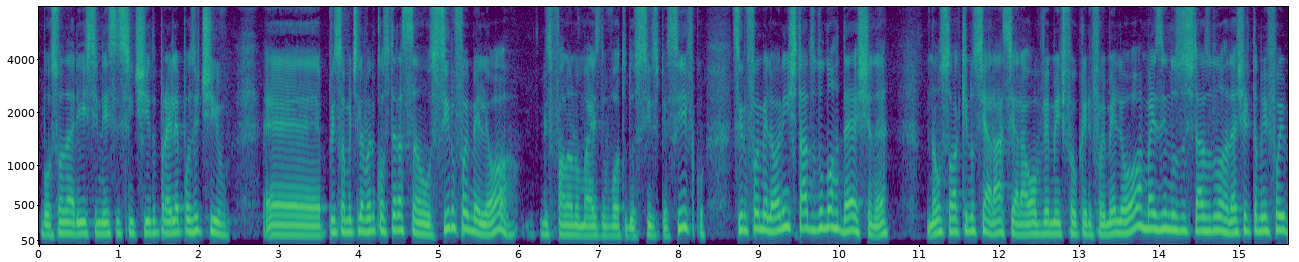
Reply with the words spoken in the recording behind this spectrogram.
bolsonarista e nesse sentido para ele é positivo. É, principalmente levando em consideração, o Ciro foi melhor, falando mais do voto do Ciro específico, Ciro foi melhor em estados do Nordeste, né? Não só aqui no Ceará, Ceará obviamente foi o que ele foi melhor, mas nos estados do Nordeste ele também foi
